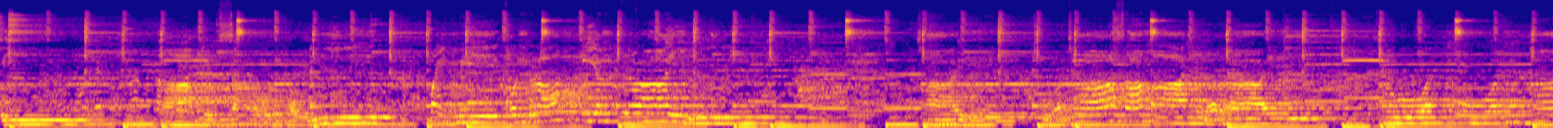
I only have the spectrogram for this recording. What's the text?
ปีความทุกข์เศร้าตรงนี้ไม่ รักเคียงใกล้ใช่ชั่วช้าสามานเมื่อไรควรควรให้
